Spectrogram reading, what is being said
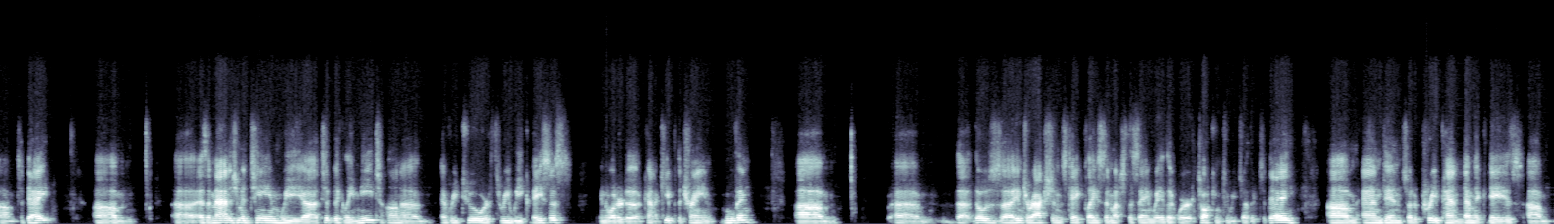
um, today. Um, uh, as a management team, we uh, typically meet on a every two or three week basis in order to kind of keep the train moving. Um, um, the, those uh, interactions take place in much the same way that we're talking to each other today. Um, and in sort of pre-pandemic days, um,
